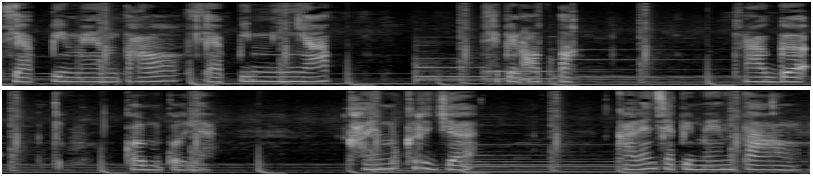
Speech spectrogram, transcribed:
siapin mental, siapin niat, siapin otak, tenaga tuh kalau mau kuliah. Kalian mau kerja kalian siapin mental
